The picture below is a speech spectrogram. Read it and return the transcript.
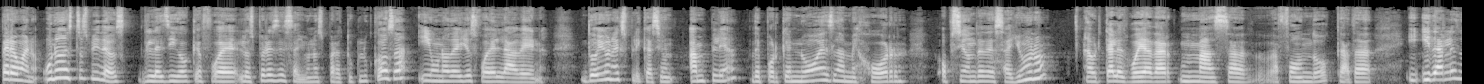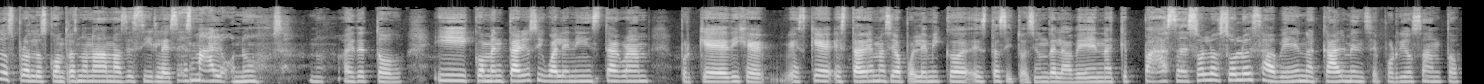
Pero bueno, uno de estos videos les digo que fue los peores desayunos para tu glucosa y uno de ellos fue la avena. Doy una explicación amplia de por qué no es la mejor opción de desayuno. Ahorita les voy a dar más a, fondo cada y, darles los pros, los contras, no nada más decirles es malo, no no, hay de todo. Y comentarios igual en Instagram, porque dije, es que está demasiado polémico esta situación de la avena, ¿qué pasa? Solo, solo es avena, cálmense, por Dios santo.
